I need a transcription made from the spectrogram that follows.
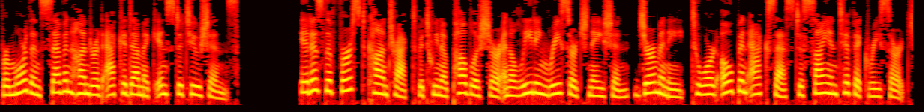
for more than 700 academic institutions. It is the first contract between a publisher and a leading research nation Germany toward open access to scientific research.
